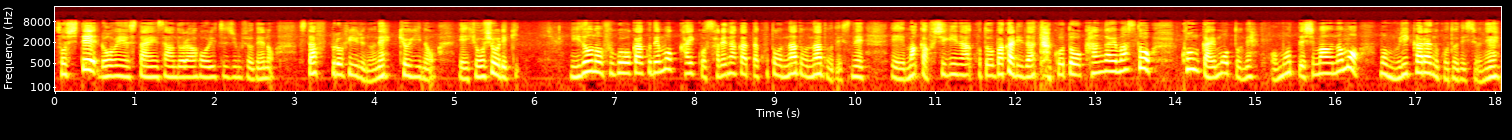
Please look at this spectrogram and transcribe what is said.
そしてローウェンスタイン・サンドラー法律事務所でのスタッフプロフィールのね虚偽の、えー、表彰歴。2度の不合格でも解雇されなかったことなどなどですね、えー、摩訶不思議なことばかりだったことを考えますと今回もっとね思ってしまうのももう無理からぬことですよね。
